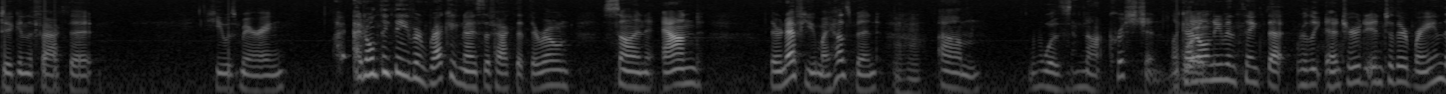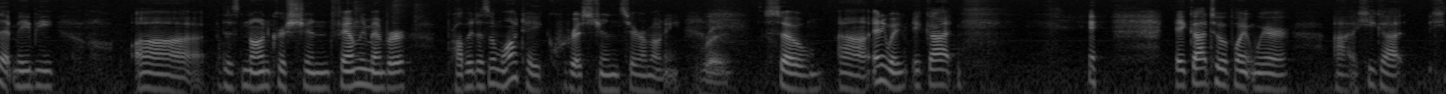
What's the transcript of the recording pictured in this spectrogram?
digging the fact that he was marrying. I, I don't think they even recognized the fact that their own son and their nephew, my husband, hmm um, was not Christian. Like I don't even think that really entered into their brain that maybe uh, this non-Christian family member probably doesn't want a Christian ceremony. Right. So uh, anyway, it got it got to a point where uh, he got he,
